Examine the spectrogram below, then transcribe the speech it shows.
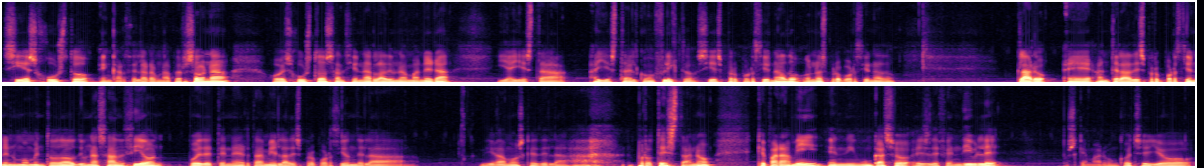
si es justo encarcelar a una persona o es justo sancionarla de una manera y ahí está, ahí está el conflicto, si es proporcionado o no es proporcionado. Claro, eh, ante la desproporción en un momento dado de una sanción puede tener también la desproporción de la digamos que de la protesta, ¿no? Que para mí en ningún caso es defendible pues quemar un coche. Yo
